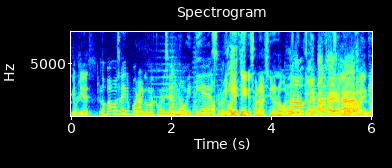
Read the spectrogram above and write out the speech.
BTS. nos vamos a ir por algo más comercial, no BTS. No, pero BTS No, tiene que sonar, si no, no van a. No, pues le va a podemos caer cerrar la- con no,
